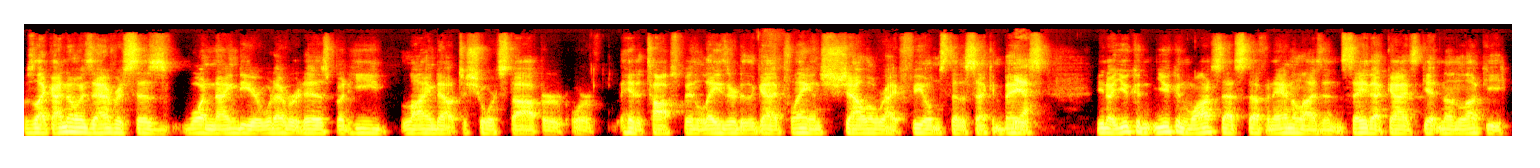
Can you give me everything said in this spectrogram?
was like I know his average says 190 or whatever it is, but he lined out to shortstop or or hit a top spin laser to the guy playing shallow right field instead of second base. You know, you can you can watch that stuff and analyze it and say that guy's getting unlucky.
